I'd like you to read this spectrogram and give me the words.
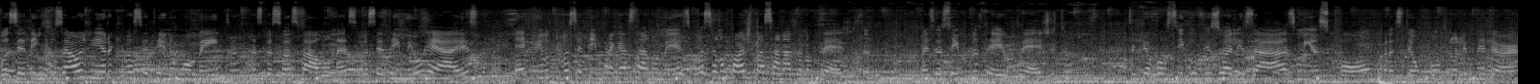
Você tem que usar o dinheiro que você tem no momento. As pessoas falam, né? Se você tem mil reais, aquilo que você tem para gastar no mês, você não pode passar nada no crédito. Mas eu sempre usei o crédito, porque eu consigo visualizar as minhas compras, ter um controle melhor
